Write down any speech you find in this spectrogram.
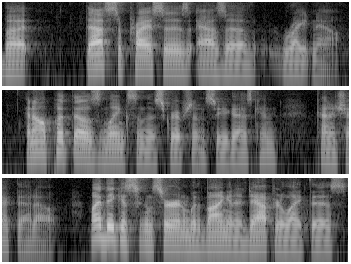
but that's the prices as of right now. And I'll put those links in the description so you guys can kind of check that out. My biggest concern with buying an adapter like this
